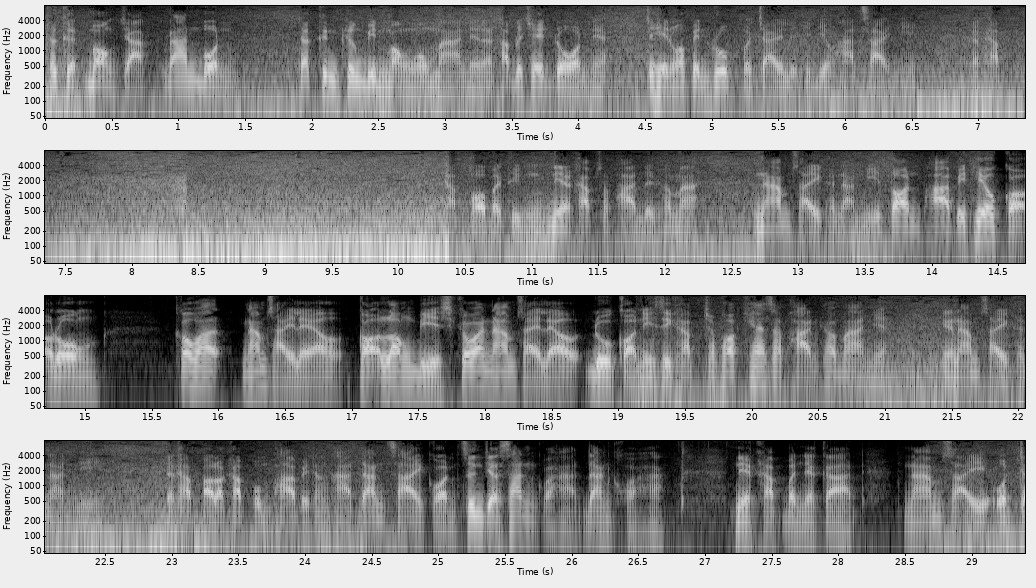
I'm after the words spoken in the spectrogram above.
ถ้าเกิดมองจากด้านบน ถ้าขึ้นเครื่องบินมองลงมาเนี่ยนะครับโดยใช้โดรนเนี่ยจะเห็นว่าเป็นรูปหัวใจเลยทีเดียวหาดทรายนี้นะครับครับพอมาถึงเนี่ยครับสะพานเดินเข้ามาน้ำใสขนาดนี้ตอนพาไปเที่ยวเกาะรงก็ว่าน้ำใสแล้วเกาะลองบีชก็ว่าน้ำใสแล้วดูเก่อนนี้สิครับ เฉพาะแค่สะพานเข้ามาเนี่ยยังน้ำใสขนาดนี้นะครับเอาละครับผมพาไปทางหาดด้านซ้ายก่อน ซึ่งจะสั้นกว่าหาดด้านขวาเนี่ยครับบรรยากาศ น้ำใสอดใจ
